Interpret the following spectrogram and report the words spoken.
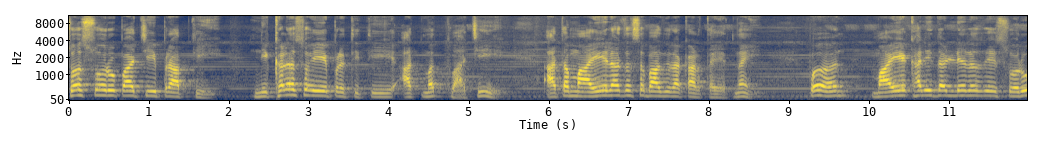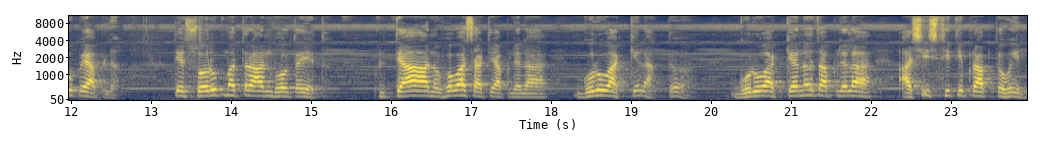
स्वस्वरूपाची प्राप्ती निखळ प्रतिती आत्मत्वाची. आता मायेला जसं बाजूला काढता येत नाही पण मायेखाली दडलेलं जे स्वरूप आहे आपलं ते स्वरूप मात्र अनुभवता येतं. पण त्या अनुभवासाठी आपल्याला गुरुवाक्य लागतं. गुरुवाक्यानंच आपल्याला अशी स्थिती प्राप्त होईल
